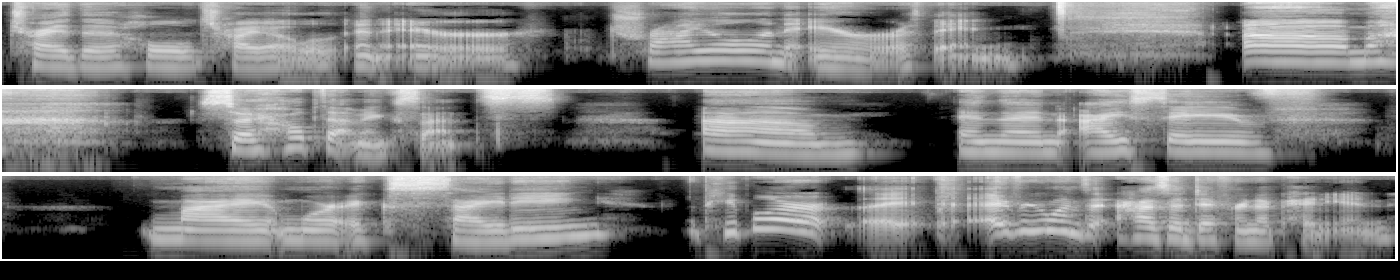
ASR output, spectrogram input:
try the whole trial and error, trial and error thing. So I hope that makes sense. Um, and then I save my more exciting people are everyone has a different opinion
